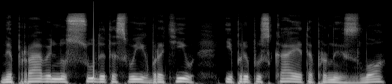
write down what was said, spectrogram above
неправильно судите своїх братів і припускаєте про них зло,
